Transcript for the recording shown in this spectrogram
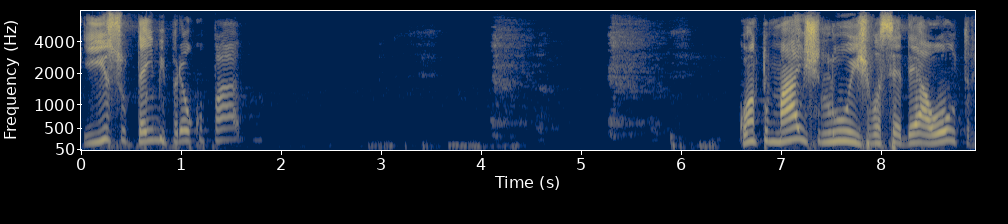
E isso tem me preocupado. Quanto mais luz você der a outra,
